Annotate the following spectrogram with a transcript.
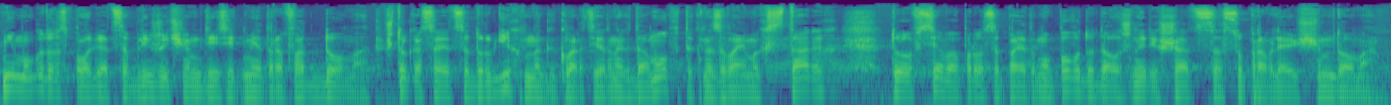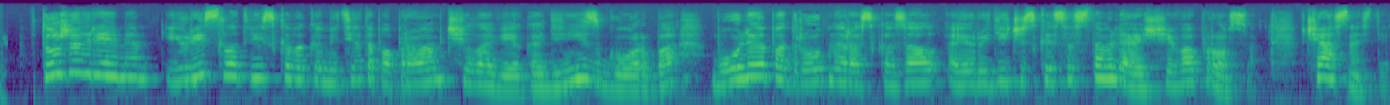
не могут располагаться ближе, чем 10 метров от дома. Что касается других многоквартирных домов, так называемых старых, то все вопросы по этому поводу должны решаться с управляющим дома то же время юрист Латвийского комитета по правам человека Денис Горба более подробно рассказал о юридической составляющей вопроса. В частности,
